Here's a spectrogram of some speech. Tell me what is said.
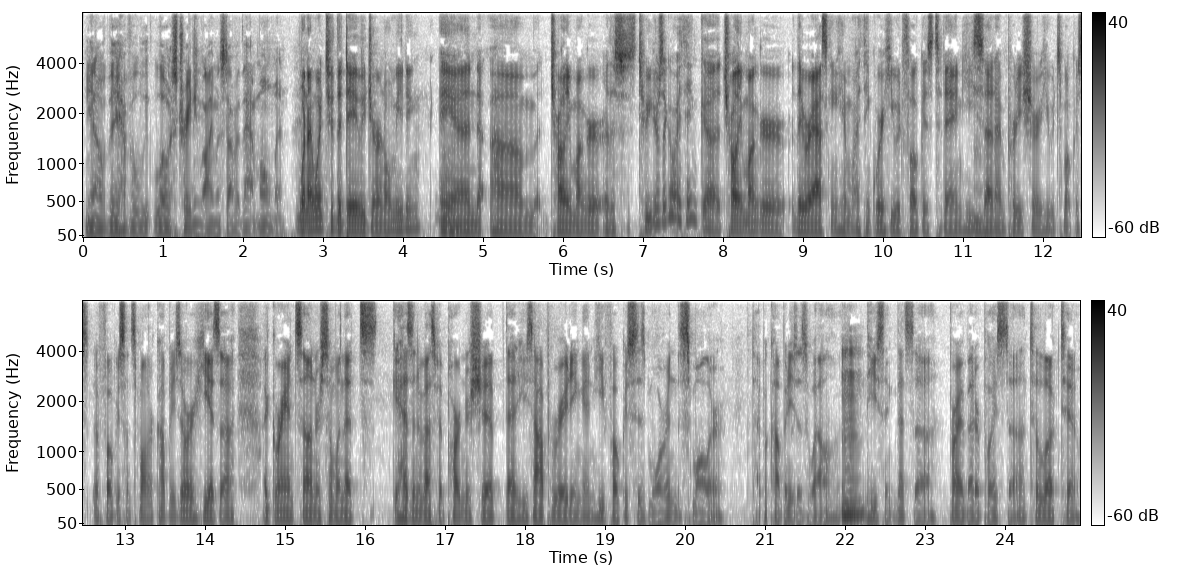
You know, they have the le- lowest trading volume and stuff at that moment. when I went to the Daily Journal meeting and um, Charlie Munger, or this was two years ago, I think. Uh, Charlie Munger, they were asking him, I think, where he would focus today, and he said, "I'm pretty sure he would focus uh, focus on smaller companies, or he has a, a grandson or someone that's has an investment partnership that he's operating, and he focuses more in the smaller type of companies as well. And Mhm. he's think that's uh, probably a better place to to look too.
